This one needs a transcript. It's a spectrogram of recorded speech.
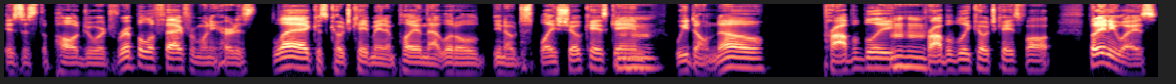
Is this the Paul George ripple effect from when he hurt his leg because Coach K made him play in that little you know display showcase game? We don't know. Probably, Mhm. probably Coach K's fault. But anyways,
